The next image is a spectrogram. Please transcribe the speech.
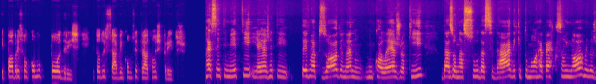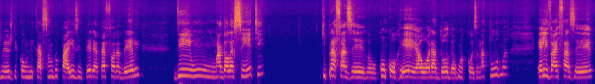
E pobres são como podres, e todos sabem como se tratam os pretos. Recentemente, e aí a gente teve um episódio né, num, num colégio aqui, da zona sul da cidade, que tomou uma repercussão enorme nos meios de comunicação do país inteiro e até fora dele, de um adolescente que para fazer concorrer ao orador de alguma coisa na turma, ele vai fazer,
